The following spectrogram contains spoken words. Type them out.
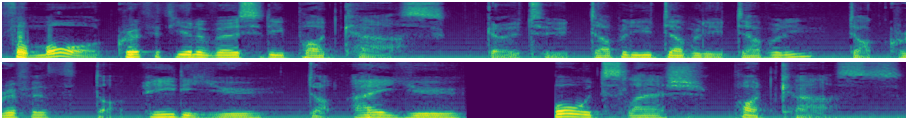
For more Griffith University podcasts, go to www.griffith.edu.au forward slash podcasts.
